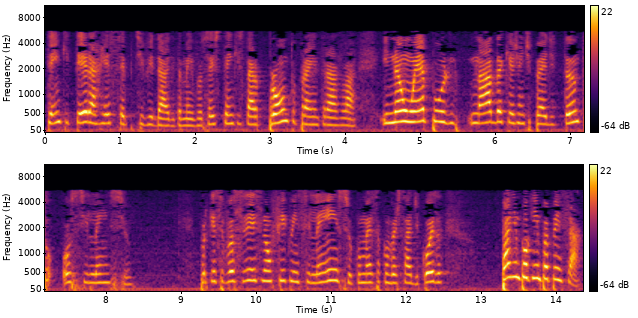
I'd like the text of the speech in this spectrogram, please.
Tem que ter a receptividade também. Vocês têm que estar pronto para entrar lá. E não é por nada que a gente pede tanto o silêncio. Porque se vocês não ficam em silêncio, começam a conversar de coisas, parem um pouquinho para pensar.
